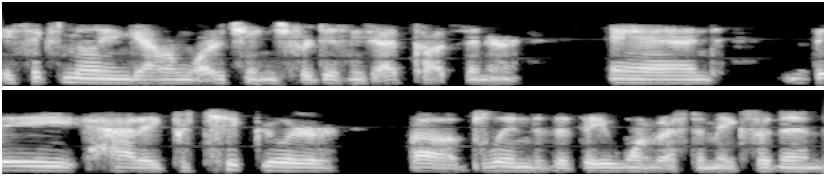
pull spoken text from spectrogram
a six million gallon water change for Disney's Epcot Center and they had a particular uh, blend that they wanted us to make for them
